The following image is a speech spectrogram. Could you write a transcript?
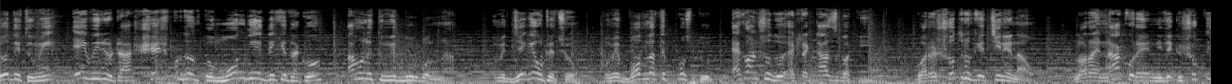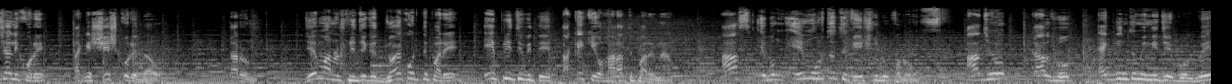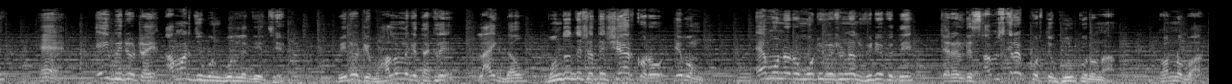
যদি তুমি এই ভিডিওটা শেষ পর্যন্ত মন দিয়ে দেখে থাকো, তাহলে তুমি দুর্বল না। তুমি জেগে উঠেছো, তুমি বদলাতে প্রস্তুত। এখন শুধু একটা কাজ বাকি। ঘরের শত্রুকে চিনে নাও। লড়াই না করে নিজেকে শক্তিশালী করে তাকে শেষ করে দাও। কারণ, যে মানুষ নিজেকে জয় করতে পারে, এই পৃথিবীতে তাকে কেউ হারাতে পারে না। আজ এবং এই মুহূর্ত থেকেই শুরু করো। আজ হোক, কাল হোক, একদিন তুমি নিজে বলবে হ্যাঁ এই ভিডিওটাই আমার জীবন বদলে দিয়েছে। ভিডিওটি ভালো লেগে থাকলে লাইক দাও, বন্ধুদের সাথে শেয়ার করো এবং এমন আরও মোটিভেশনাল ভিডিও পেতে চ্যানেলটি সাবস্ক্রাইব করতে ভুল করো না। ধন্যবাদ।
